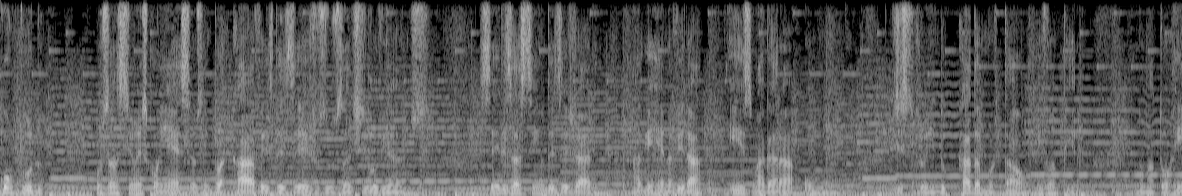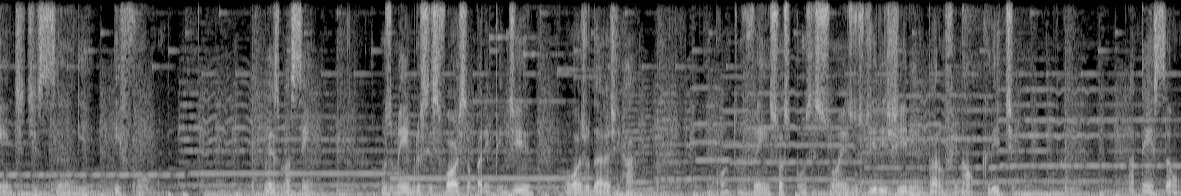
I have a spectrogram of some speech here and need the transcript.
Contudo, os anciões conhecem os implacáveis desejos dos antediluvianos. Se eles assim o desejarem, a guerreira virá e esmagará o mundo destruindo cada mortal e vampiro, numa torrente de sangue e fogo. Mesmo assim, os membros se esforçam para impedir ou ajudar a Jihad, enquanto veem suas posições os dirigirem para um final crítico. Atenção!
